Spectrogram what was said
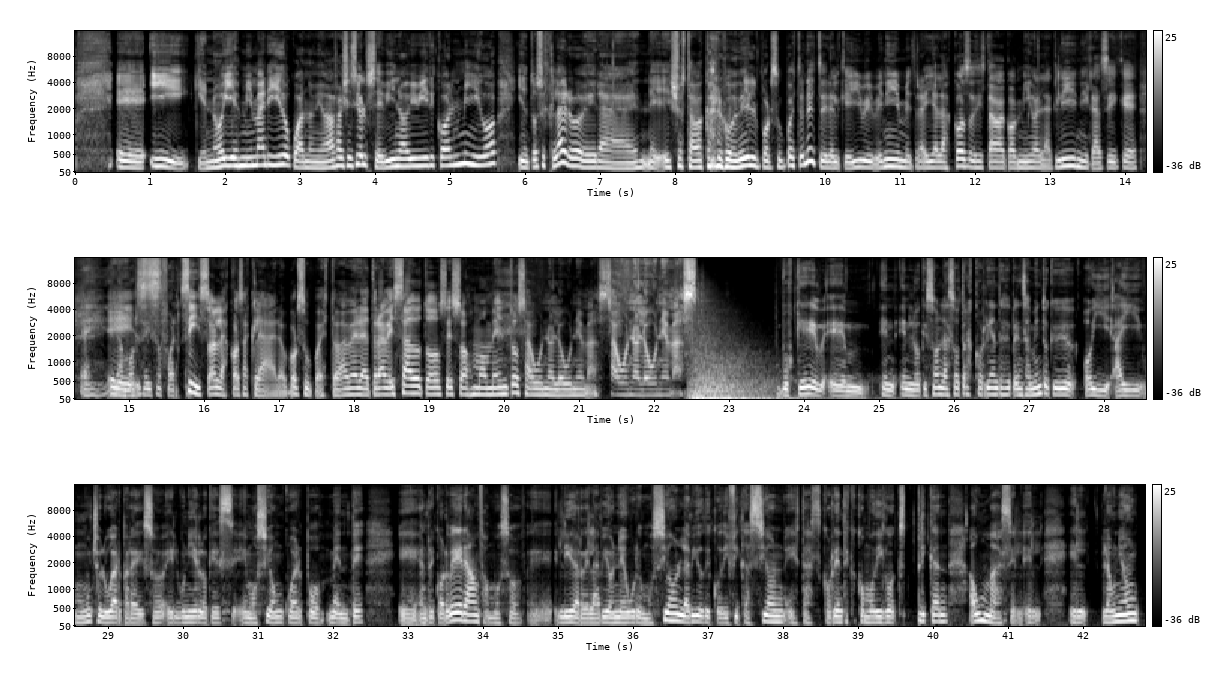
Eh, y quien hoy es mi marido, cuando mi mamá falleció, él se vino a vivir conmigo. Y entonces, claro, era eh, yo estaba a cargo de él, por supuesto, en esto era el que iba y venía y me traía las cosas y estaba conmigo en la clínica, así que... el amor se hizo fuerte. Sí, son las cosas, claro, por supuesto. Haber atravesado todos esos momentos a uno lo une más. A uno lo une más. Busqué em, en, lo que son las otras corrientes de pensamiento que hoy hay mucho lugar para eso, el unir lo que es emoción, cuerpo, mente. Eh, Enrique Orbera, famoso eh, líder de la bioneuroemoción, la biodecodificación, estas corrientes que, como digo, explican aún más la unión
